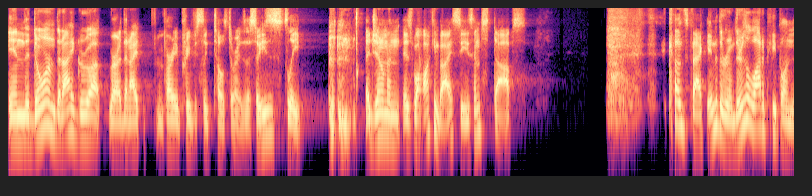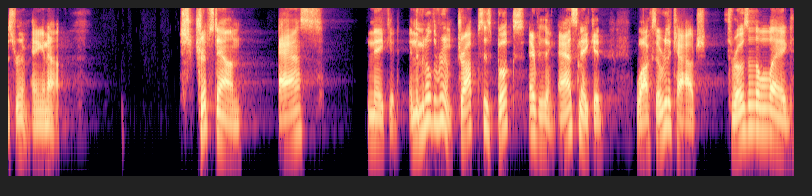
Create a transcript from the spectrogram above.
in the dorm that I grew up, or that I very previously told stories of. So he's asleep. a gentleman is walking by, sees him, stops, comes back into the room. There's a lot of people in this room hanging out. Strips down, ass naked, in the middle of the room, drops his books, everything, ass naked, walks over to the couch, throws a leg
